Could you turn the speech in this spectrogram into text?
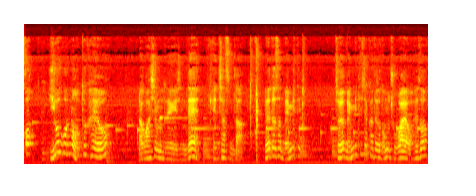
어? 이거 고르면 어떡해요? 라고 하시는 분들이 계신데 괜찮습니다. 예를 들어서 맨 밑에 저요 맨 밑에 장 카드가 너무 좋아요 해서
